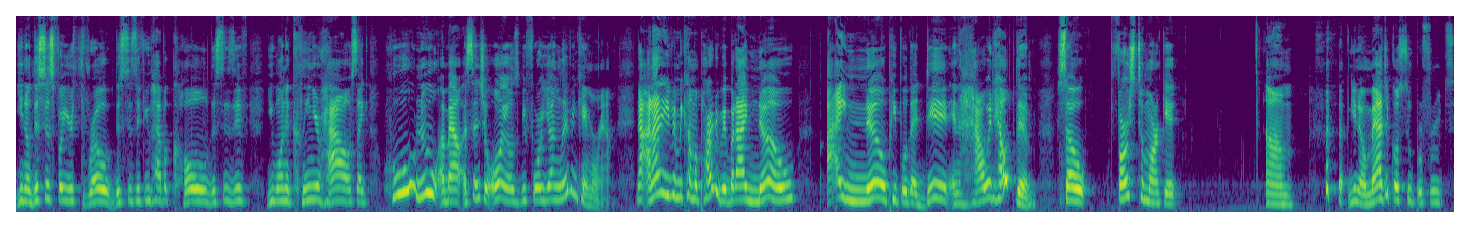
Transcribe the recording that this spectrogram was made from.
you know this is for your throat. This is if you have a cold. This is if you want to clean your house. Like who knew about essential oils before Young Living came around? Now, and I didn't even become a part of it, but I know I know people that did and how it helped them. So, first to market, um, you know, magical superfruits,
